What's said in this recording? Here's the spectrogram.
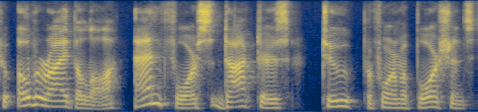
to override the law and force doctors to perform abortions.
